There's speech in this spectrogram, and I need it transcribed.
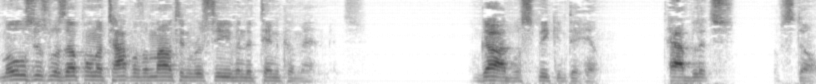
Moses was up on the top of a mountain receiving the Ten Commandments. God was speaking to him. Tablets of stone.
